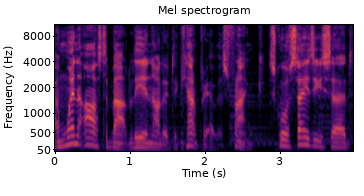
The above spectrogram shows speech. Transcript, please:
And when asked about Leonardo DiCaprio as Frank, Scorsese said,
